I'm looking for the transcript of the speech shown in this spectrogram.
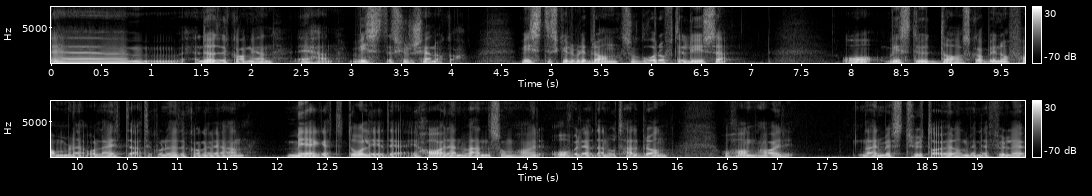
eh, nødutgangen er hen, hvis det skulle skje noe. Hvis det skulle bli brann, så går ofte lyset. Og hvis du da skal begynne å famle og leite etter hvor nødutgangen er hen, meget dårlig idé. Jeg har en venn som har overlevd en hotellbrann, og han har nærmest tuta ørene mine fulle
